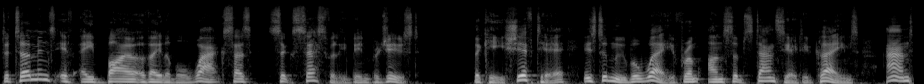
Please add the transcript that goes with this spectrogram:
determines if a bioavailable wax has successfully been produced. The key shift here is to move away from unsubstantiated claims and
